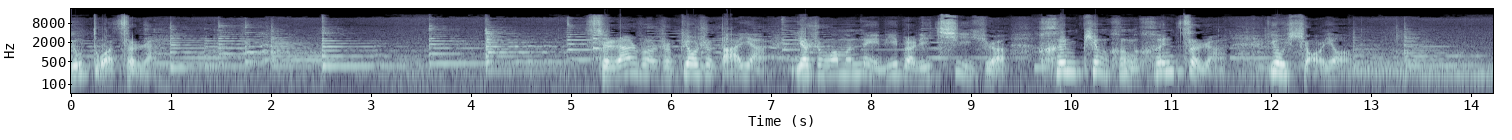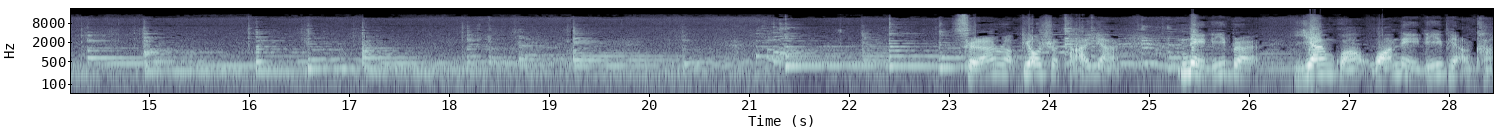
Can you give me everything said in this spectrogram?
有多自然。虽然说是表示大雁，也是我们内里边的气血很平衡、很自然，又逍遥。虽然说表示大雁，内里边眼光往内里边看，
